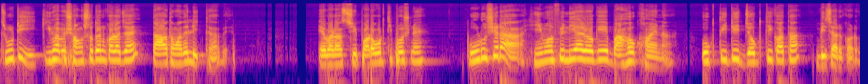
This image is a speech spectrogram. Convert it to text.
ত্রুটি কীভাবে সংশোধন করা যায় তাও তোমাদের লিখতে হবে। এবার আসছি পরবর্তী প্রশ্নে। পুরুষেরা হিমোফিলিয়া রোগে বাহক হয় না। উক্তিটির যৌক্তিকতা বিচার করো।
